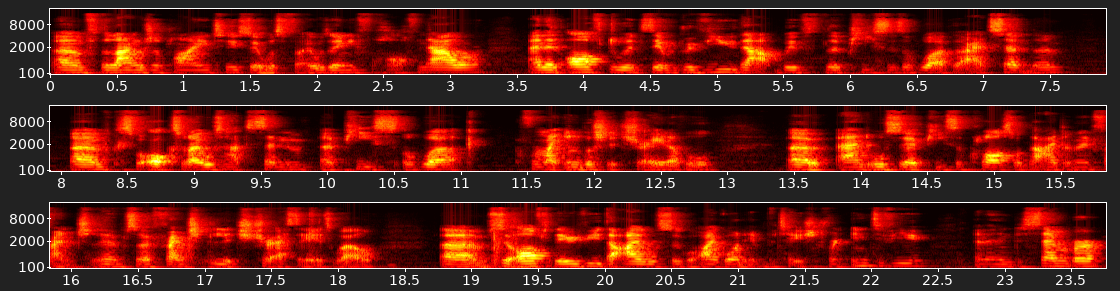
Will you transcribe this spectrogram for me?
um, for the language applying to. So it was for, it was only for half an hour, and then afterwards they would review that with the pieces of work that I had sent them. Um, because for Oxford, I also had to send them a piece of work from my English literature level, uh, and also a piece of classwork that I'd done in French, um, so a French literature essay as well. Um, so after they reviewed that, I also got I got an invitation for an interview, and then in December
